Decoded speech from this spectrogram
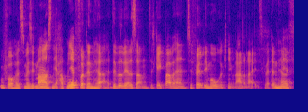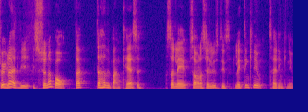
uforholdsmæssigt meget Ja. sådan, jeg har Men jeg- brug for den her. Det ved vi alle sammen. Det skal ikke bare være en tilfældig morekniv. Nej, nej, nej. Det skal være den her. Men jeg føler, at vi i Sønderborg, der, der havde vi bare en kasse. Og så, lag, så var der selvjustits. Læg din kniv, tag din kniv.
